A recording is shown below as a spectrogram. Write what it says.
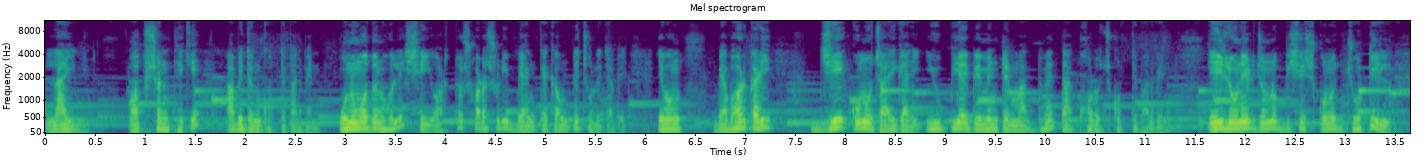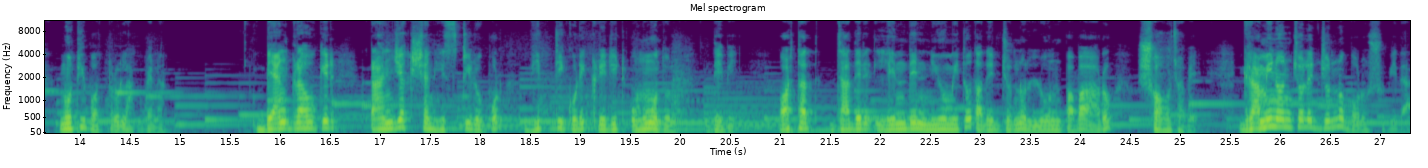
লাইন অপশন থেকে আবেদন করতে পারবেন। অনুমোদন হলে সেই অর্থ সরাসরি ব্যাংক অ্যাকাউন্টে চলে যাবে এবং ব্যবহারকারী যে কোনো জায়গায় ইউপিআই পেমেন্টের মাধ্যমে তা খরচ করতে পারবেন। এই লোনের জন্য বিশেষ কোনো জটিল নথিপত্র লাগবে না। ব্যাংক গ্রাহকের ট্রানজ্যাকশন হিস্ট্রির ওপর ভিত্তি করে ক্রেডিট অনুমোদন দেবে। অর্থাৎ যাদের লেনদেন নিয়মিত, তাদের জন্য লোন পাওয়া আরও সহজ হবে। গ্রামীণ অঞ্চলের জন্য বড় সুবিধা।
